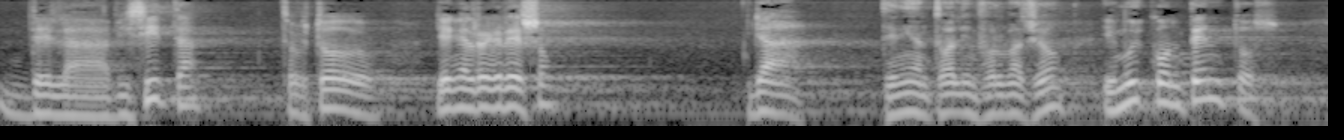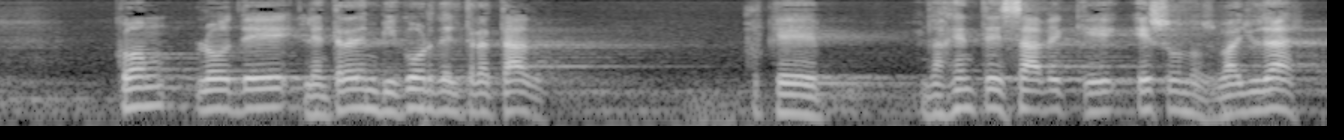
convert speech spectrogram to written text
de la visita sobre todo ya en el regreso, ya tenían toda la información y muy contentos con lo de la entrada en vigor del tratado, porque la gente sabe que eso nos va a ayudar.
